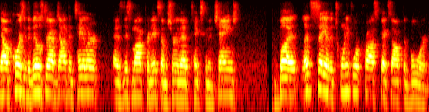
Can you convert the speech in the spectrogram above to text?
Now, of course, if the Bills draft Jonathan Taylor, as this mock predicts, I'm sure that take's going to change. But let's say of the 24 prospects off the board,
